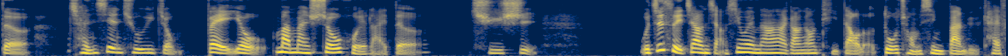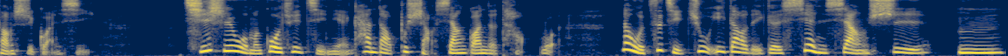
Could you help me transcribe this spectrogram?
的呈现出一种。被又慢慢收回来的趋势。我之所以这样讲，是因为娜娜刚刚提到了多重性伴侣开放式关系。其实我们过去几年看到不少相关的讨论。那我自己注意到的一个现象是，嗯，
